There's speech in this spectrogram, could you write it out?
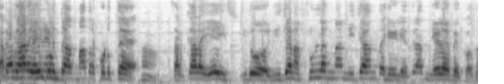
ಸರ್ಕಾರ ಏನ್ ಅಂತ ಹೇಳುತ್ತೋ ಅದ್ ಮಾತ್ರ ಕೊಡುತ್ತೆ. ಸರ್ಕಾರ ಏ ಇದು ನಿಜನ ಸುಳ್ಳನ್ನ ನಿಜ ಅಂತ ಹೇಳಿ ಅಂದ್ರೆ ಅದನ್ನ ಹೇಳಬೇಕು ಅದು.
